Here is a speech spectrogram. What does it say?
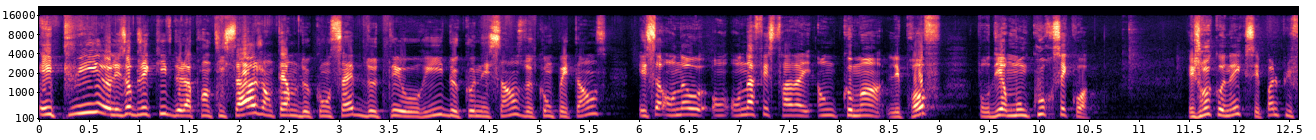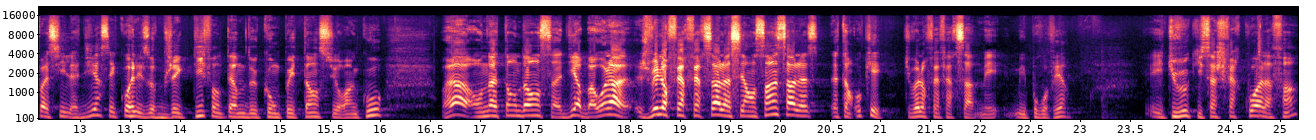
et puis euh, les objectifs de l'apprentissage en termes de concepts, de théories, de connaissances, de compétences. Et ça, on a fait ce travail en commun, les profs, pour dire mon cours c'est quoi? Et je reconnais que ce n'est pas le plus facile à dire, c'est quoi les objectifs en termes de compétences sur un cours. Voilà, on a tendance à dire, bah voilà, je vais leur faire faire ça la séance 1, ça, attends, ok, tu vas leur faire faire ça, mais, mais pourquoi faire? Et tu veux qu'ils sachent faire quoi à la fin?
